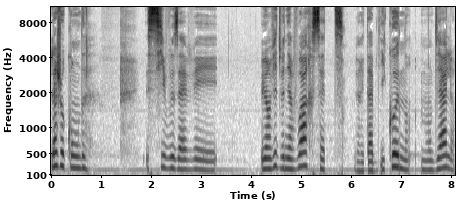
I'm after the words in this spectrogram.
La Joconde. Si vous avez eu envie de venir voir cette véritable icône mondiale,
